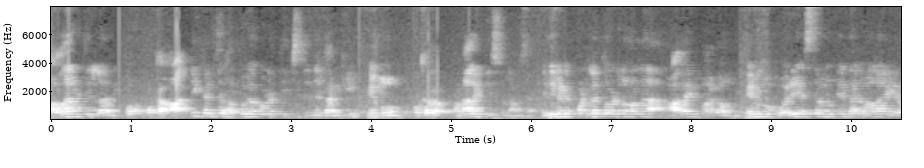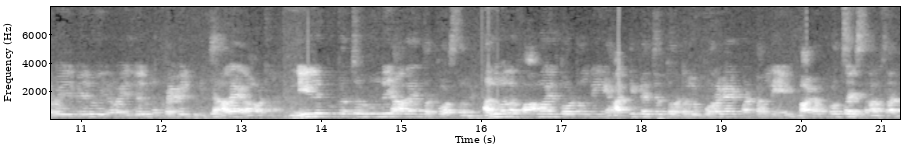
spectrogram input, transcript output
పల్నాడు జిల్లాని ఒక హార్టికల్చర్ హబ్గా కూడా తీర్చిదిద్దడానికి మేము ఒక ప్రణాళిక తీసుకున్నాం సార్. ఎందుకంటే పండ్ల తోటల వల్ల ఆదాయం బాగా ఉంది. మేము వరి ఉంటే దానివల్ల ఇరవై వేలు ఇరవై ఐదు వేలు ముప్పై వేలు మించి ఆదాయం రావట్లేదు. నీళ్ళు ఎక్కువ ఖర్చు అవుతుంది ఆదాయం తక్కువ వస్తుంది. అందువల్ల పామాయిల్ ఆయిల్ తోటల్ని హార్టికల్చర్ తోటలు కూరగాయ పంటల్ని బాగా ప్రోత్సహిస్తున్నాం సార్.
